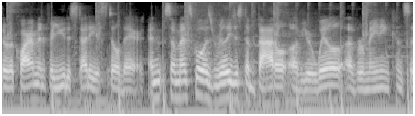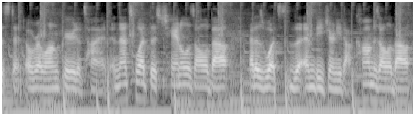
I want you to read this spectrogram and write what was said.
the requirement for you to study is still there. And so med school is really just a battle of your will of remaining consistent over a long period of time. And that's what this channel is all about. That is what the mdjourney.com is all about.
